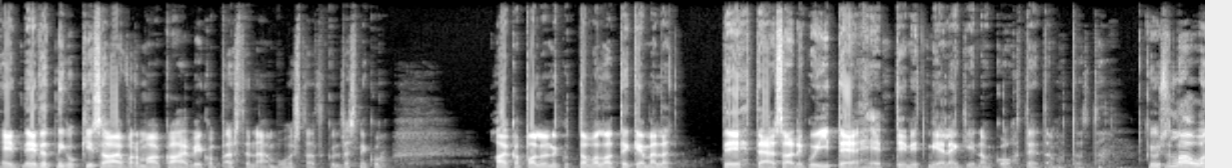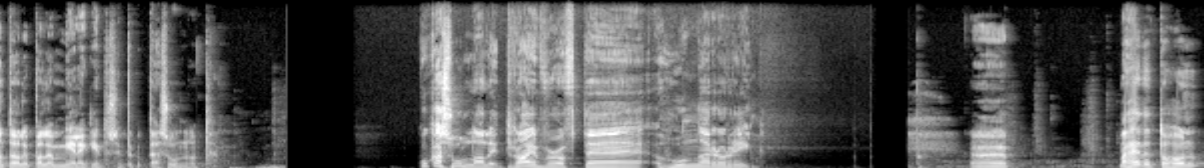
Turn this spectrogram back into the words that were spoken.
ei, ei tätä niinku kisaa varmaan kahden viikon päästä enää muista, että kyllä tässä niinku aika paljon niinku tavallaan tekemällä tehtää saa niinku itse etsiä niitä mielenkiinnon kohteita, mutta tota, kyllä se lauantai oli paljon mielenkiintoisempi kuin tämä sunnuntai. Kuka sulla oli Driver of the Hungaroring? Öö, mä heitän tuohon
